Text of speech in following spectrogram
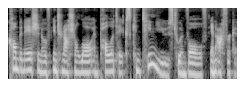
combination of international law and politics continues to evolve in Africa?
